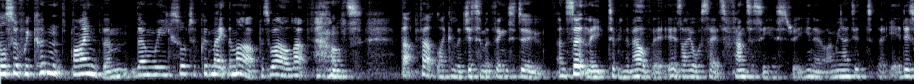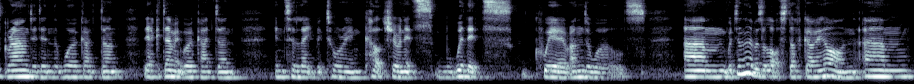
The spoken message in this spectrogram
also, if we couldn't find them, then we sort of could make them up as well. That felt that felt like a legitimate thing to do. And certainly, Tipping the Velvet is, I always say, it's fantasy history. You know, I mean, I did. It is grounded in the work I'd done, the academic work I'd done into late Victorian culture, and it's with its queer underworlds. Um, which and there was a lot of stuff going on. Um,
